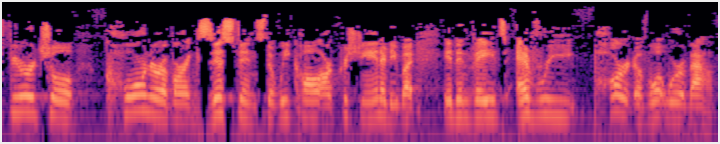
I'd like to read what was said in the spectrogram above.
spiritual corner of our existence that we call our Christianity, but it invades every part of what we're about.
